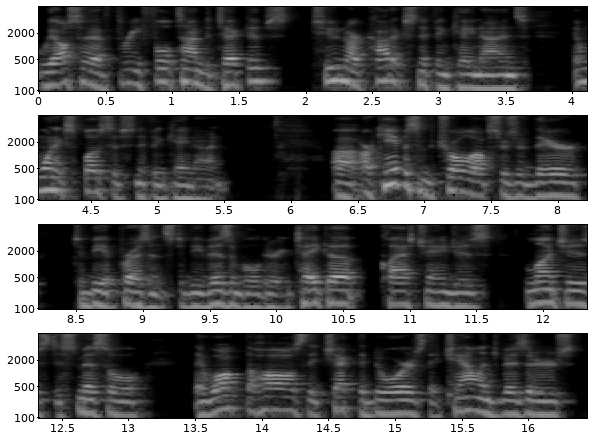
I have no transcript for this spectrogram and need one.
We also have three full time detectives, two narcotic sniffing canines, and one explosive sniffing canine. Uh, our campus and patrol officers are there to be a presence, to be visible during take up, class changes, lunches, dismissal. They walk the halls, they check the doors, they challenge visitors.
